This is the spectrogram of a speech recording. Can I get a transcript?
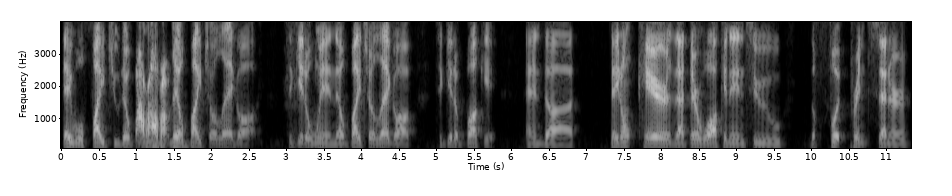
They will fight you. They'll they'll bite your leg off to get a win. They'll bite your leg off to get a bucket. And uh, they don't care that they're walking into the footprint center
